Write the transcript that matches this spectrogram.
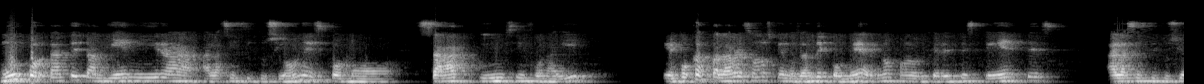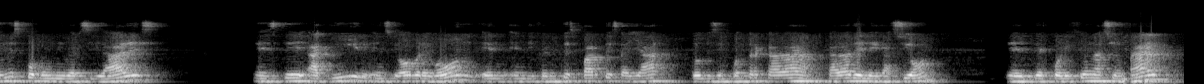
Muy importante también ir a, las instituciones como SAT, IMSS, Infonavit. En pocas palabras son los que nos dan de comer, ¿no? Con los diferentes clientes. A las instituciones como universidades, este, aquí en Ciudad Obregón, en, diferentes partes allá donde se encuentra cada, cada delegación eh, del Colegio Nacional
